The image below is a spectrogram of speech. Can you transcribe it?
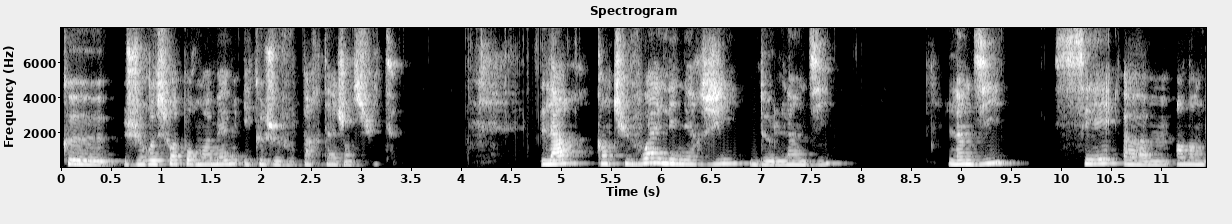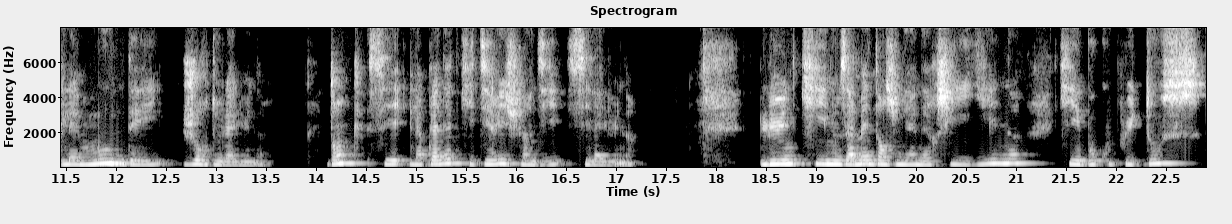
que je reçois pour moi-même et que je vous partage ensuite. Là, quand tu vois l'énergie de lundi, lundi, c'est euh, en anglais Moon Day, jour de la Lune. Donc, c'est la planète qui dirige lundi, c'est la Lune. Lune qui nous amène dans une énergie yin, qui est beaucoup plus douce,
